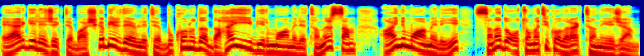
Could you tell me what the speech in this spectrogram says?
Eğer gelecekte başka bir devlete bu konuda daha iyi bir muamele tanırsam aynı muameleyi sana da otomatik olarak tanıyacağım.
